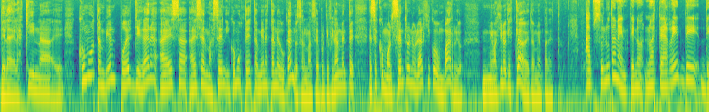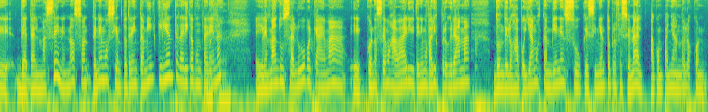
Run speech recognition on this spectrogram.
de la de la esquina. Eh, ¿Cómo también poder llegar a, esa, a ese almacén y cómo ustedes también están educando ese almacén? Porque finalmente ese es como el centro neurálgico de un barrio. Me imagino que es clave también para esto. Absolutamente, no. Nuestra red de, de, de, almacenes, ¿no? Son, tenemos 130 mil clientes de Arica Punta Arena. Y les mando un saludo porque además eh, conocemos a varios y tenemos varios programas donde los apoyamos también en su crecimiento profesional, acompañándolos con,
